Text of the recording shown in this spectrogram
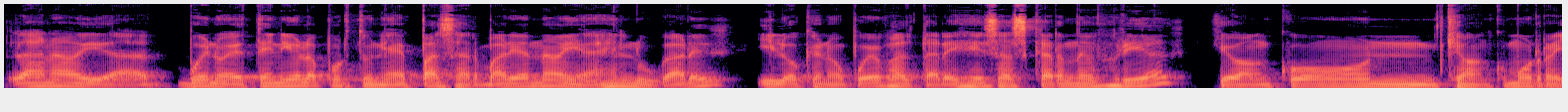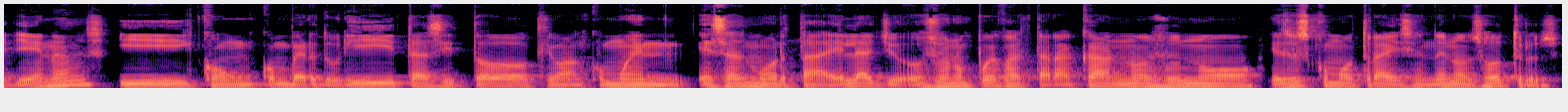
la Navidad, bueno, he tenido la oportunidad de pasar varias Navidades en lugares y lo que no puede faltar es esas carnes frías que van con, que van como rellenas y con, con verduritas y todo, que van como en esas mortadelas, yo, eso no puede faltar acá, ¿no? Eso no, eso es como tradición de nosotros.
